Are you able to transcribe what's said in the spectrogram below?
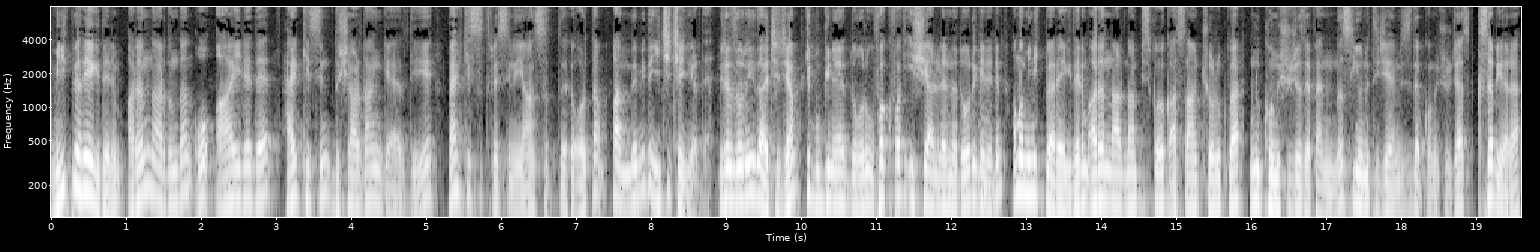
Minik bir araya gidelim. Aranın ardından o ailede herkesin dışarıdan geldiği belki stresini yansıttığı ortam pandemi de iç içe girdi. Biraz orayı da açacağım ki bugüne doğru ufak ufak iş yerlerine doğru gelelim. Ama minik bir araya gidelim. Aranın ardından psikolog Aslan Çoruk'la bunu konuşacağız efendim. Nasıl yöneteceğimizi de konuşacağız. Kısa bir ara.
